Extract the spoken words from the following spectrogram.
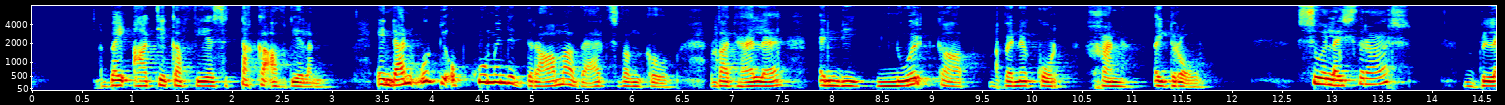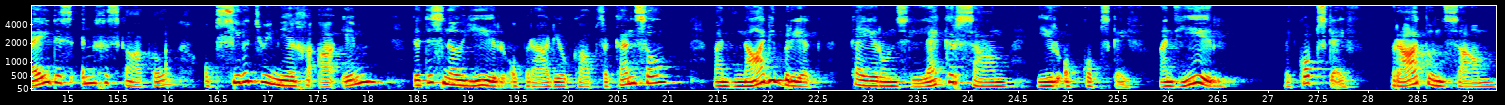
by ATKV se takke afdeling en dan ook die opkomende drama werkswinkel wat hulle in die Noord-Kaap binnekort gaan uitrol. So luisteraars, bly dis ingeskakel op 729 AM. Dit is nou hier op Radio Kaapse Kansel, want na die breek kuier ons lekker saam hier op Kopskyf. Want hier by Kopskyf praat ons saam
